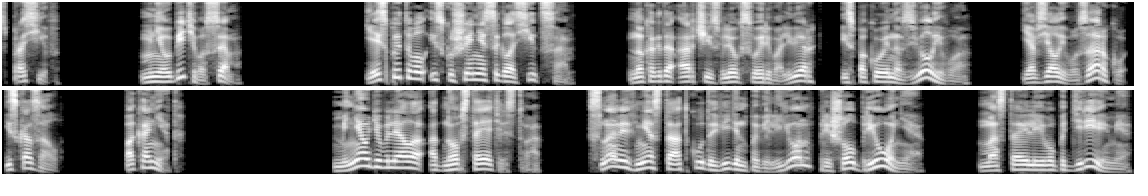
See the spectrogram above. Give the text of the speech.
спросив, «Мне убить его, Сэм?» Я испытывал искушение согласиться, но когда Арчи извлек свой револьвер и спокойно взвел его, я взял его за руку и сказал, «Пока нет». Меня удивляло одно обстоятельство. С нами вместо откуда виден павильон пришел Бриония. Мы оставили его под деревьями,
